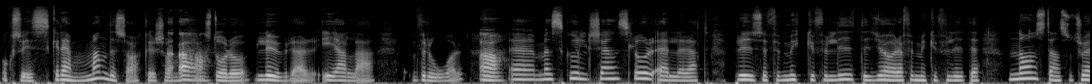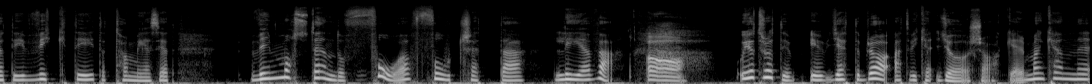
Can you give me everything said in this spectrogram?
också är skrämmande saker som Ja. står och lurar i alla vrår. Ja. Eh, Men skuldkänslor eller att bry sig för mycket för lite, göra för mycket för lite. Någonstans så tror jag att det är viktigt att ta med sig att vi måste ändå få fortsätta leva. Ja. Och jag tror att det är jättebra att vi kan, gör saker. Man kan eh,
